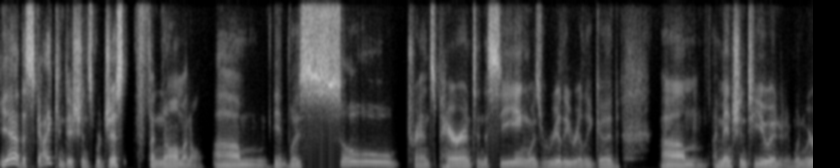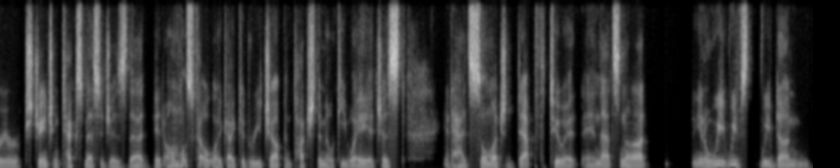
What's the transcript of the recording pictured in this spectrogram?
yeah, the sky conditions were just phenomenal. Um, it was so transparent, and the seeing was really, really good. Um, I mentioned to you in, when we were exchanging text messages that it almost felt like I could reach up and touch the Milky Way. It just it had so much depth to it, and that's not you know we we've we've done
